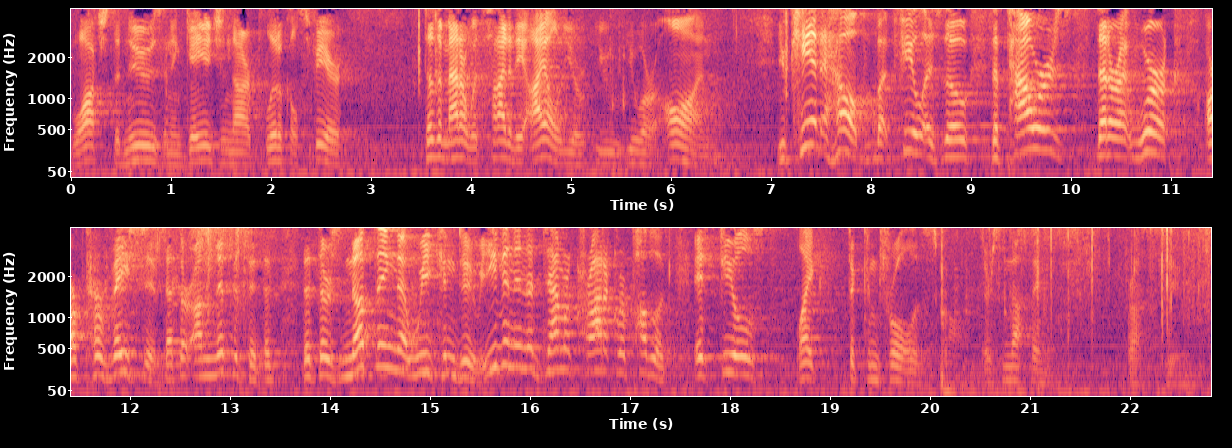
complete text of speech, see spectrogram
watch the news and engage in our political sphere, it doesn't matter what side of the aisle you you, you are on, you can't help but feel as though the powers that are at work are pervasive, that they're omnipotent, that, that there's nothing that we can do. Even in a democratic republic, it feels like the control is gone. There's nothing for us to do.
